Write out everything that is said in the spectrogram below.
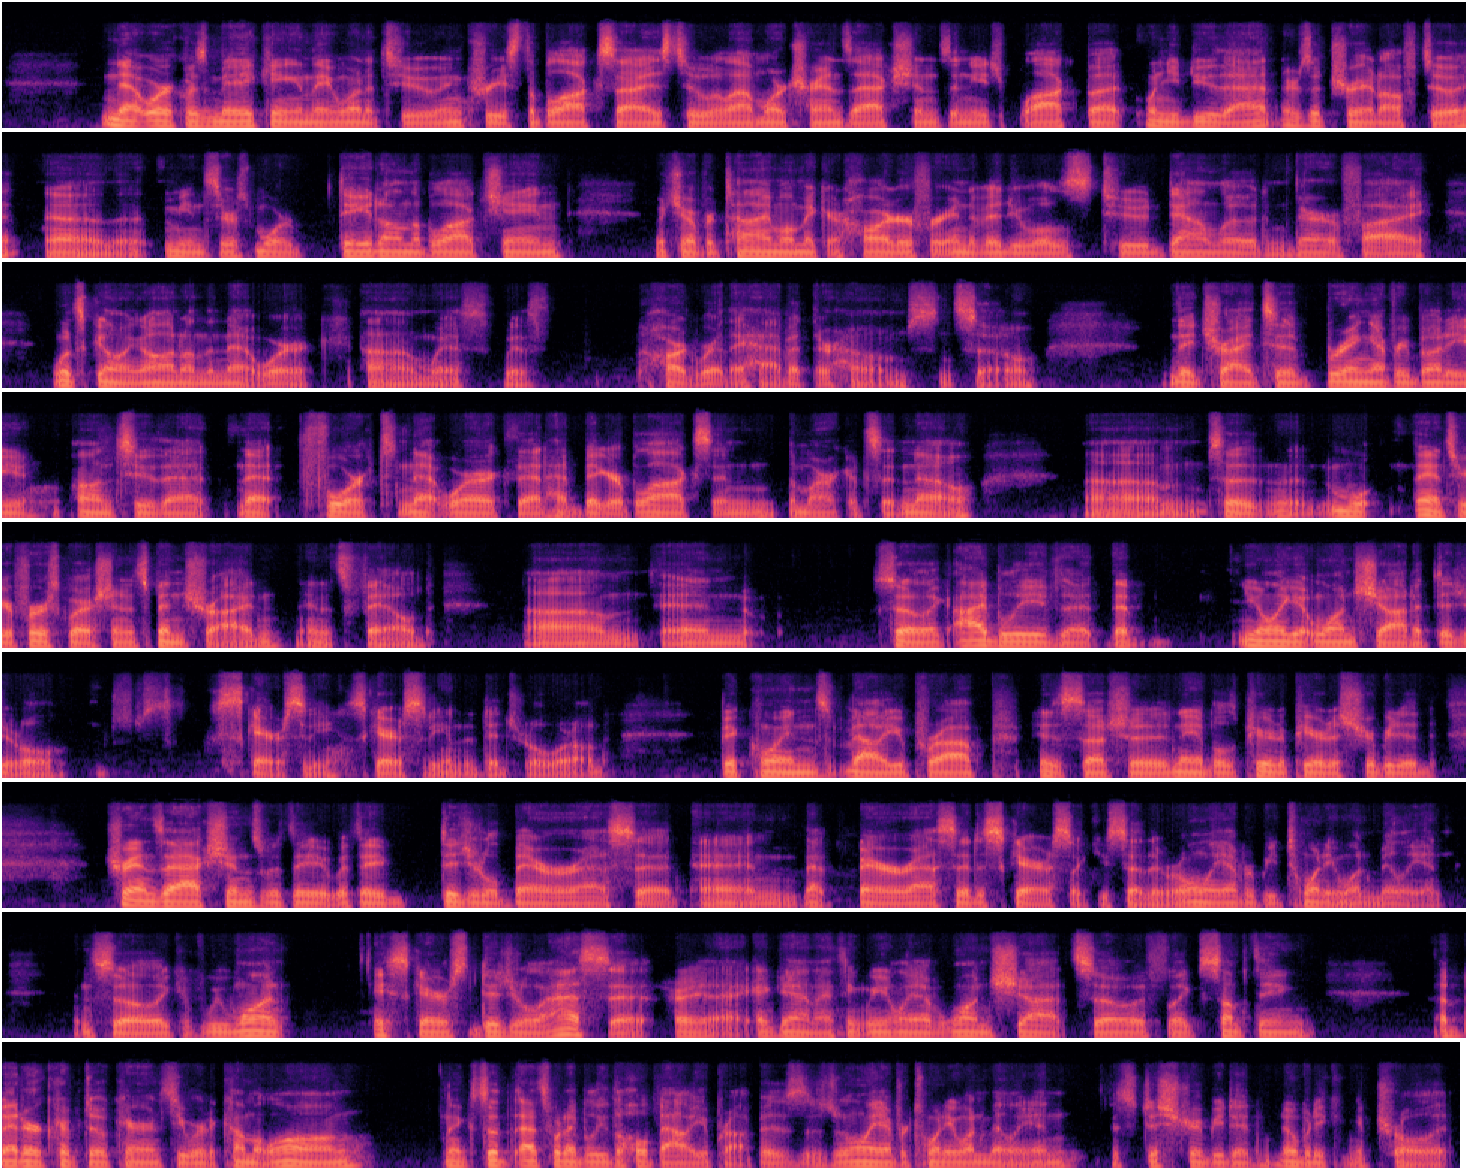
network was making and they wanted to increase the block size to allow more transactions in each block but when you do that there's a trade-off to it. Uh, that means there's more data on the blockchain which over time will make it harder for individuals to download and verify what's going on on the network um, with with hardware they have at their homes. And so they tried to bring everybody onto that that forked network that had bigger blocks and the market said no um, so uh, answer your first question, it's been tried and it's failed. Um, and so like I believe that that you only get one shot at digital scarcity, scarcity in the digital world. Bitcoin's value prop is such it enables peer-to-peer distributed transactions with a with a digital bearer asset, and that bearer asset is scarce. Like you said, there will only ever be 21 million. And so like if we want a scarce digital asset right? Again i think we only have one shot. So if like something a better cryptocurrency were to come along like so that's what i believe the whole value prop is there's only ever 21 million. It's distributed. Nobody can control it.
